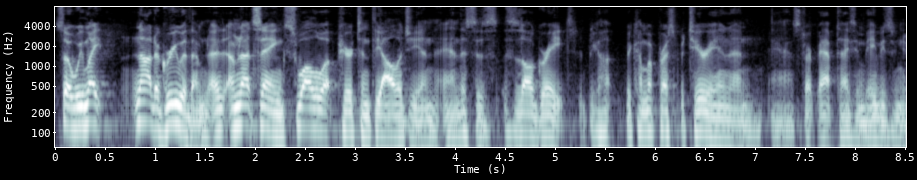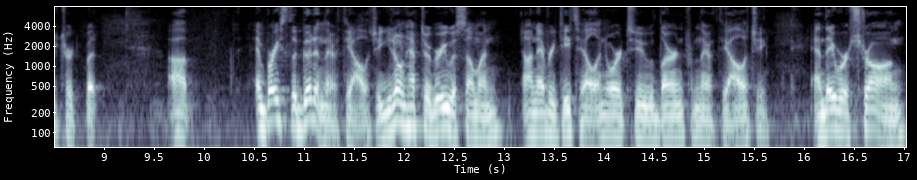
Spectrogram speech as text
So we might not agree with them. I'm not saying swallow up Puritan theology and, and this, is, this is all great. Become a Presbyterian and, and start baptizing babies in your church. But uh, embrace the good in their theology. You don't have to agree with someone on every detail in order to learn from their theology. And they were strong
